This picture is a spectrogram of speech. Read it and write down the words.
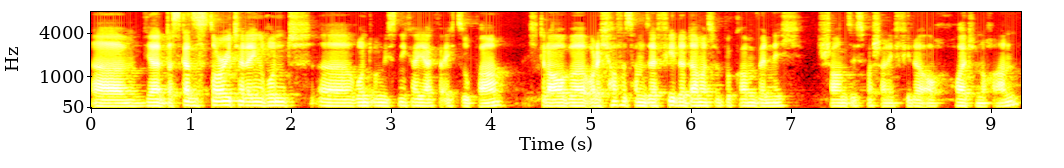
Ähm, ja, das ganze Storytelling rund, äh, rund um die Sneakerjagd war echt super. Ich glaube, oder ich hoffe, es haben sehr viele damals mitbekommen. Wenn nicht, schauen sich es wahrscheinlich viele auch heute noch an.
